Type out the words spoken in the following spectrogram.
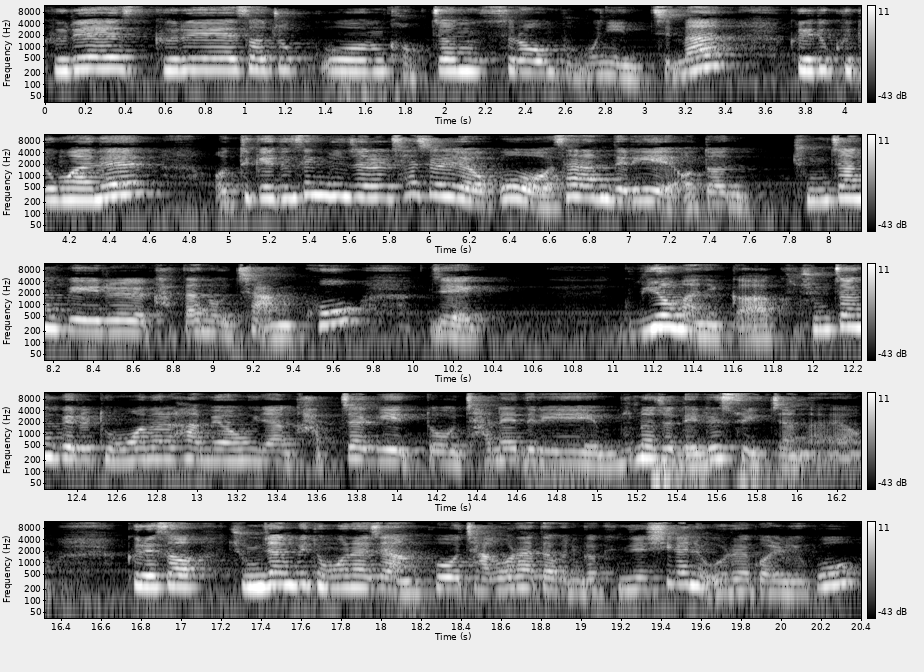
그래, 그래서 조금 걱정스러운 부분이 있지만 그래도 그동안은 어떻게든 생존자를 찾으려고 사람들이 어떤 중장비를 갖다 놓지 않고 이제 위험하니까 그 중장비를 동원을 하면 그냥 갑자기 또 자네들이 무너져 내릴 수 있잖아요. 그래서 중장비 동원하지 않고 작업을 하다 보니까 굉장히 시간이 오래 걸리고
